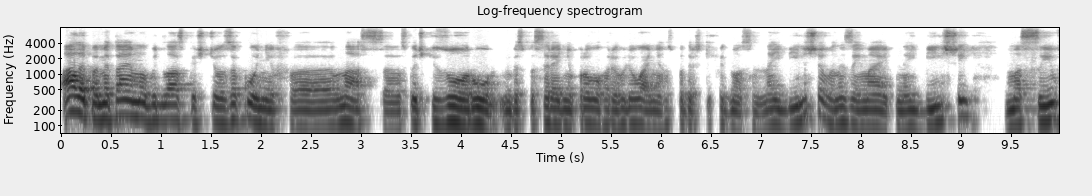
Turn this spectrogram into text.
Але пам'ятаємо, будь ласка, що законів у нас е, з точки зору безпосередньо правового регулювання господарських відносин найбільше. Вони займають найбільший масив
